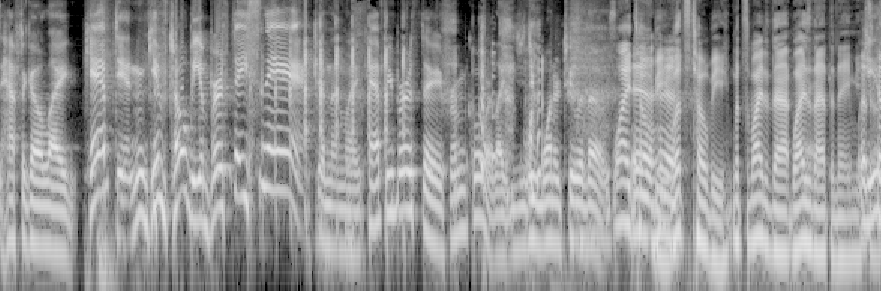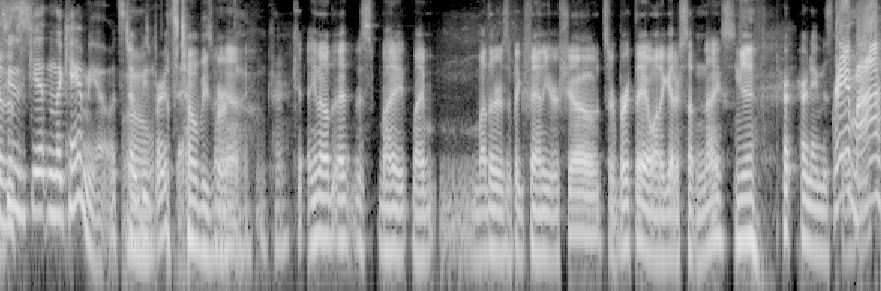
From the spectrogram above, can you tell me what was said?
have to go like, Captain, give Toby a birthday snack, and then like, Happy birthday from Core. Like you do one or two of those. Why Toby? yeah. What's Toby? What's why did that? Why is that the name? you That's He's who's getting the cameo. It's oh, Toby's Oh, birthday. It's Toby's Yeah. birthday. Okay. You know, that is my my mother is a big fan of your show. It's her birthday. I want to get her something nice. Yeah. her, her name is Toby. Grandma,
